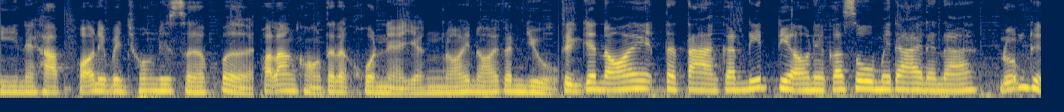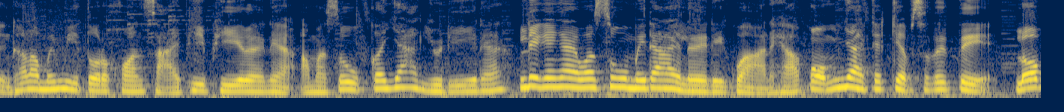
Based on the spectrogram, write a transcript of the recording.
นี้นะครับเพราะนนี้เป็นช่วงที่เซิร์ฟเปิดพลังของแต่ละคนเนี่ยยังน้อยๆกันอยู่ ถึงจะน้อยแต่ต่างกันนิดเดียวเนี่ยก็สู้ไม่ได้เลยนะรวมถึงถ้าเราไม่มีตัวละครสาย PP เลยเนี่ยเอามาสู้ก็ยากอยู่ดีนะ เรียกง่ายๆว่าสู้ไม่ได้เลยดีกว่านะครับ ผมอยากจะเก็บสถิติ ลบ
